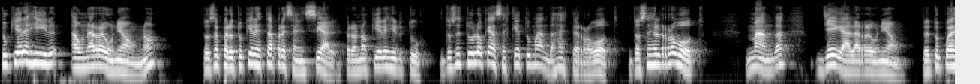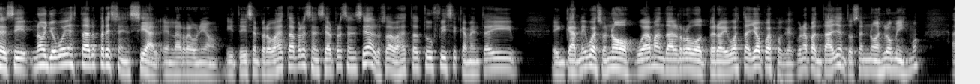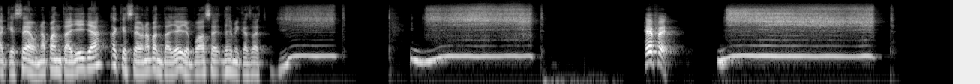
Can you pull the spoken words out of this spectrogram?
tú quieres ir a una reunión, ¿no? Entonces, pero tú quieres estar presencial, pero no quieres ir tú. Entonces tú lo que haces es que tú mandas a este robot. Entonces el robot manda, llega a la reunión. Entonces tú puedes decir, no, yo voy a estar presencial en la reunión. Y te dicen, pero vas a estar presencial, presencial. O sea, vas a estar tú físicamente ahí en carne y hueso. No, voy a mandar al robot, pero ahí voy a estar yo, pues, porque es una pantalla, entonces no es lo mismo a que sea una pantalla y ya, a que sea una pantalla que yo pueda hacer desde mi casa. Jefe.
